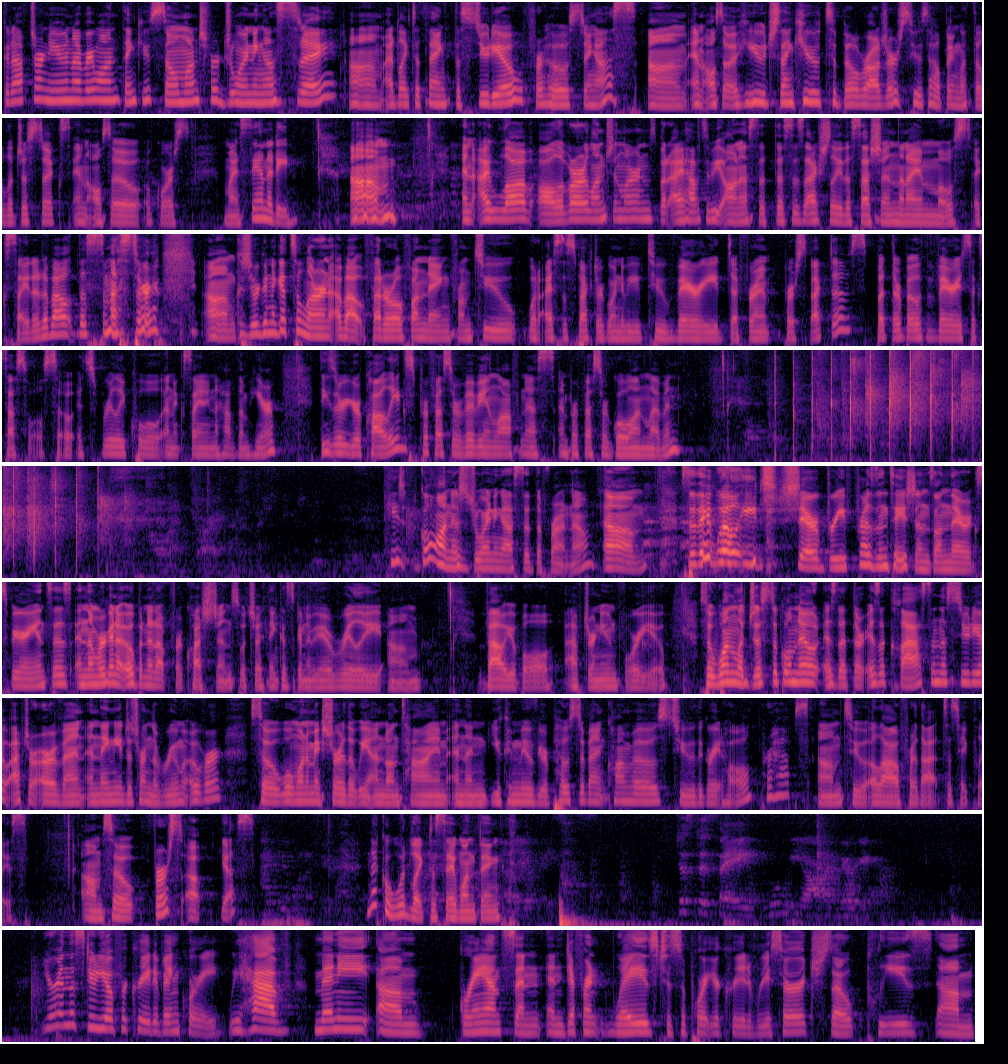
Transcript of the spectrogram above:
Good afternoon, everyone. Thank you so much for joining us today. Um, I'd like to thank the studio for hosting us, um, and also a huge thank you to Bill Rogers, who's helping with the logistics, and also, of course, my sanity. Um, and I love all of our lunch and learns, but I have to be honest that this is actually the session that I am most excited about this semester, because um, you're going to get to learn about federal funding from two, what I suspect are going to be two very different perspectives, but they're both very successful. So it's really cool and exciting to have them here. These are your colleagues, Professor Vivian Loftness and Professor Golan Levin. He's Golan is joining us at the front now. Um, so they will each share brief presentations on their experiences, and then we're going to open it up for questions, which I think is going to be a really um, valuable afternoon for you. So one logistical note is that there is a class in the studio after our event, and they need to turn the room over. So we'll want to make sure that we end on time, and then you can move your post-event convos to the Great Hall, perhaps, um, to allow for that to take place. Um, so first up, yes? Nica would like to say one thing. Just to say who we are and where we are. You're in the studio for Creative Inquiry. We have many um, grants and, and different ways to support your creative research, so please um,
